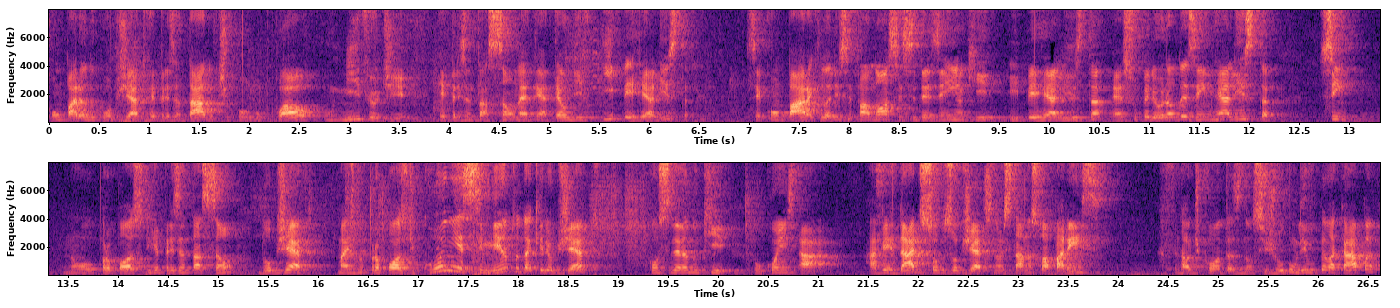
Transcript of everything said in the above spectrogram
comparando com o objeto representado, tipo o qual o nível de representação, né, tem até o nível hiperrealista, você compara aquilo ali e fala, nossa, esse desenho aqui hiperrealista é superior ao desenho realista. Sim, no propósito de representação do objeto, mas no propósito de conhecimento daquele objeto, considerando que o, a, a verdade sobre os objetos não está na sua aparência, afinal de contas, não se julga um livro pela capa,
